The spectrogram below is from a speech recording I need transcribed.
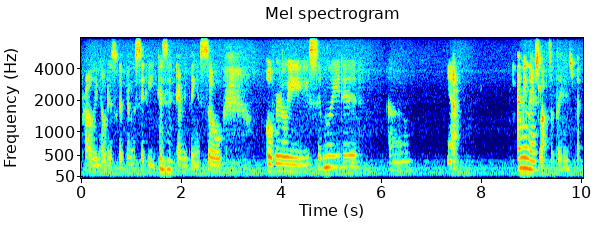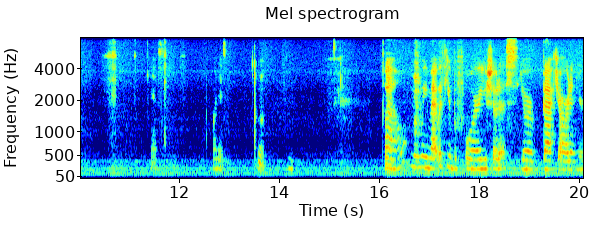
probably notice in the city because Mhm. everything is so overly simulated um, yeah i mean there's lots of things but yes what is Well, when we met with you before, you showed us your backyard and your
